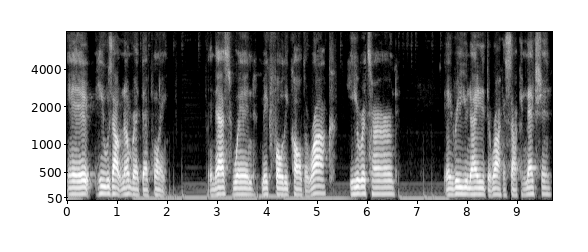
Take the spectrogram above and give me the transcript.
And he was outnumbered at that point. And that's when Mick Foley called The Rock. He returned. They reunited the Rock and Sock Connection.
